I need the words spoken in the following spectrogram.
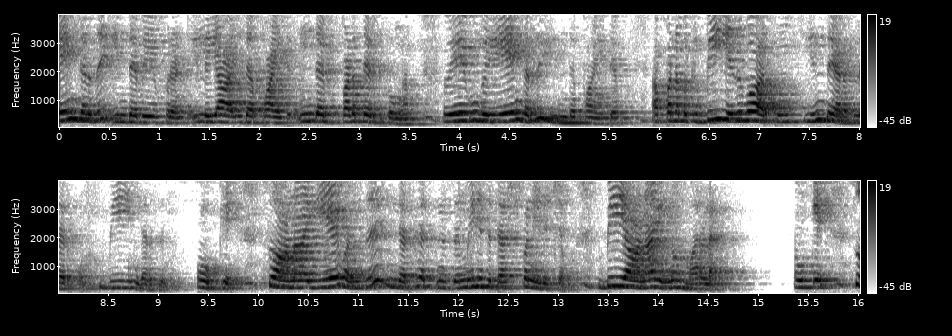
ஏங்கிறது இந்த வேவ் ஃப்ரண்ட் இல்லையா? இந்த பாயிண்ட் இந்த படத்தை எடுத்துக்கோங்க. வேவ் உங்க ஏங்கிறது இந்த பாயிண்ட் அப்போ நமக்கு பி எதுவாக இருக்கும்? இந்த இடத்துல இருக்கும். பிங்கிறது ஓகே ஸோ ஆனால் ஏ வந்து இந்த இடத்துல மீடியத்தை டச் பண்ணிடுச்சு. பி ஆனால் இன்னும் வரலை. ஓகே ஸோ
